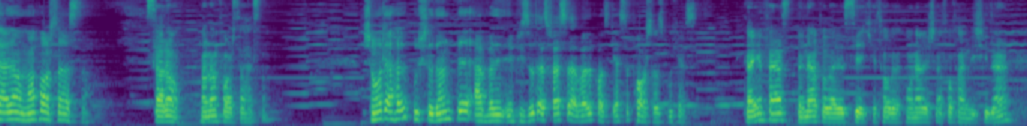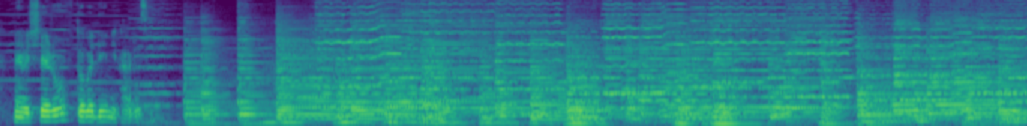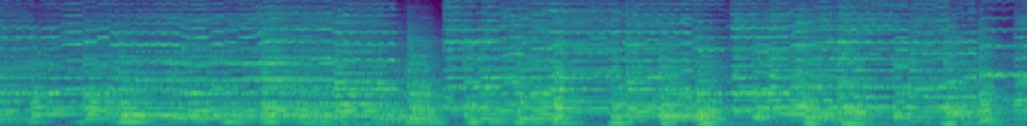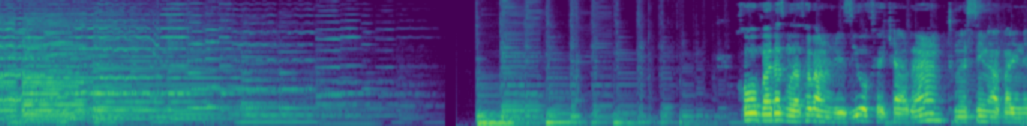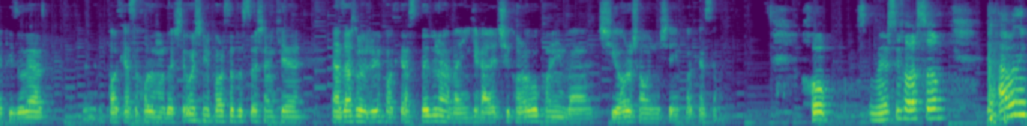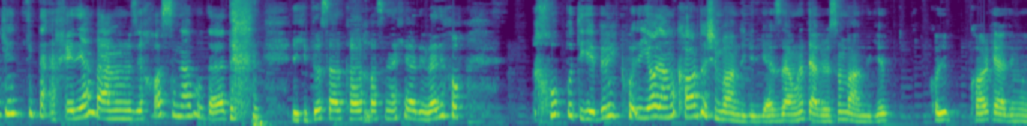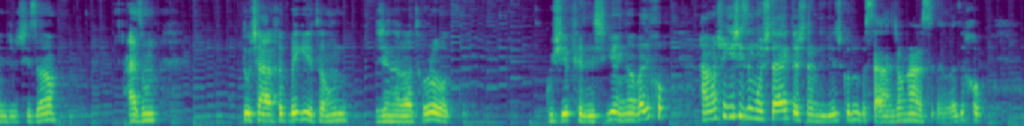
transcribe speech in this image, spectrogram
سلام من پارسا هستم. سلام منم فارسا هستم. شما در حال گوش دادن به اولین اپیزود از فصل اول پادکست پارساز بوک هستید. در این فصل به نقد و بررسی کتاب هنر شفاف اندیشیدن نوشته روف دوبلی می‌پردازیم. بعد از مدت ها برنامه‌ریزی و فکر کردن تونستیم اولین اپیزود از پادکست خودمون رو داشته باشیم پارسا دوست داشتم که نظرت راجع به این پادکست بدونم و اینکه قرار چیکارا بکنیم و چیا رو شامل میشه این پادکست من. خب مرسی پارسا. اول اینکه فکر خیلی هم برنامه‌ریزی خاصی نبود. یکی دو ساعت کار خاصی نکردیم. ولی خب خوب بود دیگه. ببین یه کار داشتیم با هم دیگه دیگه. از زمان دبیرستان با هم دیگه کلی کار کردیم و اینجور چیزا. از اون دوچرخه بگیر تا اون ژنراتور و گوشی پزشکی و اینا. ولی خب همشون یه چیز مشترک داشتن دیگه. هیچ کدوم به سرانجام نرسیدن. ولی خب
